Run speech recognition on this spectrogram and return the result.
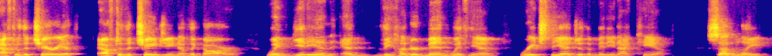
after the chariot, after the changing of the guard, when Gideon and the hundred men with him reached the edge of the Midianite camp. Suddenly,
